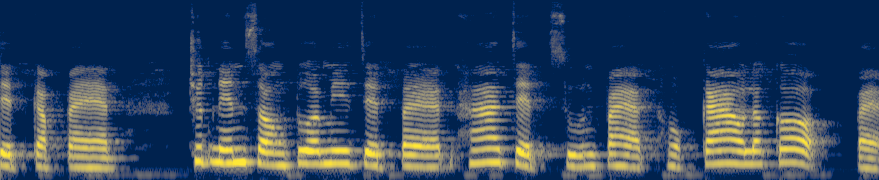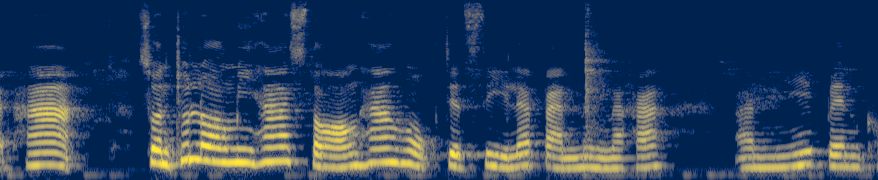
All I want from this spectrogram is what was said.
7 กับ 8 ชุดเน้น2ตัวมี78 57 08 69แปดหกเก้าแล้วก็85ส่วนชุดรองมี52 56 74และ81นะคะ อันนี้เป็นข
